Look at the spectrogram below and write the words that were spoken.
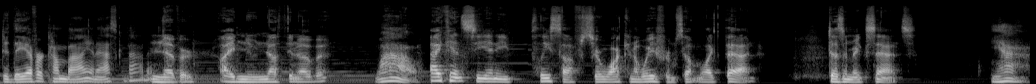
Did they ever come by and ask about it? Never. I knew nothing of it. Wow. I can't see any police officer walking away from something like that. Doesn't make sense. Yeah.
